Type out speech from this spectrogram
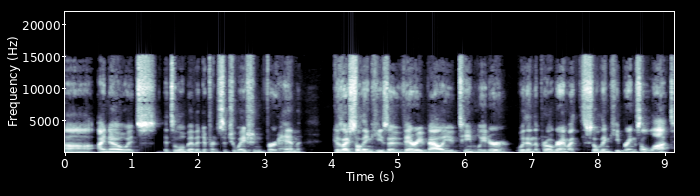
Uh, I know it's it's a little bit of a different situation for him because I still think he's a very valued team leader within the program. I still think he brings a lot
